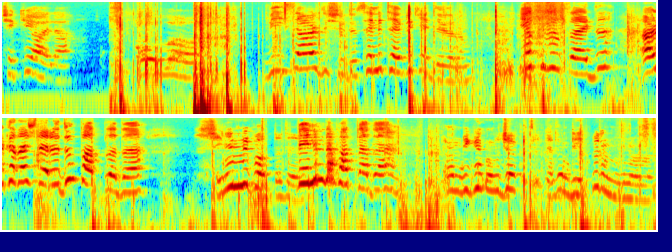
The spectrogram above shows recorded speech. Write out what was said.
Çekiyor hala. Allah! Bilgisayar düşürdün. Seni tebrik ediyorum. Ya kırılsaydı? Arkadaşlar ödüm patladı. Senin mi patladı? Benim de patladı. Ben bir gün olacak. Zaten bekliyorum bir gün olmasını.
